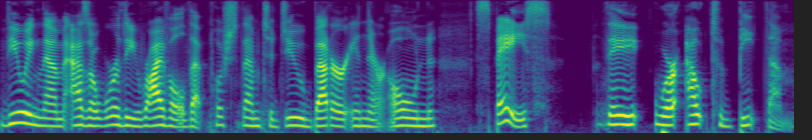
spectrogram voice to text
viewing them as a worthy rival that pushed them to do better in their own space. They were out to beat them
